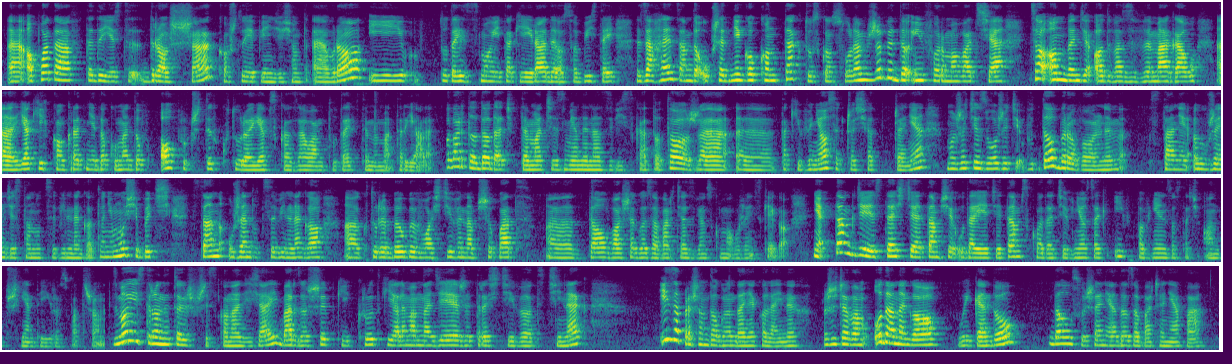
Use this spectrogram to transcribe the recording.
E, opłata wtedy jest droższa, kosztuje 50 euro i tutaj z mojej takiej rady osobistej zachęcam do uprzedniego kontaktu z konsulem, żeby doinformować się, co on będzie od Was wymagał, e, jakich konkretnie dokumentów, oprócz tych, które ja wskazałam tutaj w tym materiale. Warto dodać w temacie zmiany nazwiska to to, że e, taki wniosek czy oświadczenie możecie złożyć w dobrowolnym stanie, urzędzie stanu cywilnego. To nie musi być stan urzędu cywilnego, e, który byłby właściwy na przykład e, do waszego zawarcia związku małżeńskiego. Nie, tam gdzie jesteście, tam się udajecie, tam składacie wniosek i powinien zostać on przyjęty i rozpatrzony. Z mojej strony to już wszystko na dzisiaj. Bardzo szybki, krótki, ale mam nadzieję, że treściwy odcinek. I zapraszam do oglądania kolejnych. Życzę Wam udanego weekendu. Do usłyszenia, do zobaczenia, pa!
